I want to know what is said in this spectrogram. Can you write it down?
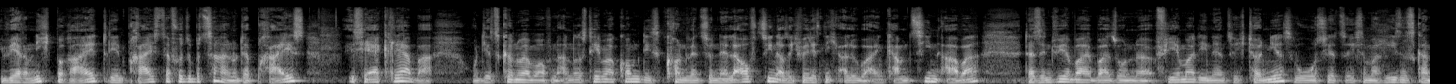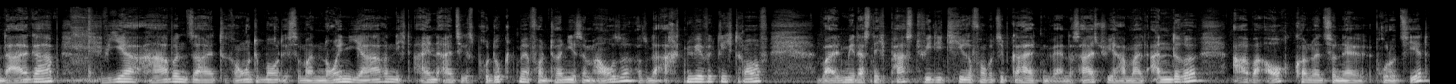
Die wären nicht bereit, den Preis dafür zu bezahlen. Und der Preis ist ja erklärbar. Und jetzt können wir mal auf ein anderes Thema kommen, dieses konventionelle Aufziehen. Also ich will jetzt nicht alle über einen Kamm ziehen, aber da sind wir bei, bei so einer Firma, die nennt sich Tönnies, wo es jetzt, ich sag mal, riesen Skandal gab. Wir haben seit roundabout, ich sag mal, neun Jahren nicht ein einziges Produkt mehr von Tönnies im Hause. Also da achten wir wirklich drauf, weil mir das nicht passt, wie die Tiere vom Prinzip gehalten werden. Das heißt, wir haben halt andere, aber auch konventionell produziert.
